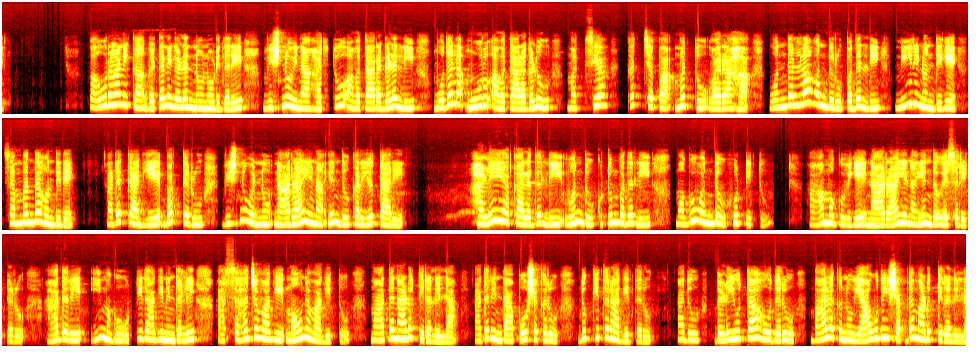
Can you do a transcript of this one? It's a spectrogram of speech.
ಪೌರಾಣಿಕ ಘಟನೆಗಳನ್ನು ನೋಡಿದರೆ ವಿಷ್ಣುವಿನ ಹತ್ತು ಅವತಾರಗಳಲ್ಲಿ ಮೊದಲ ಮೂರು ಅವತಾರಗಳು ಮತ್ಸ್ಯ, ಕಚ್ಚಪ ಮತ್ತು ವರಾಹ ಒಂದಲ್ಲ ಒಂದು ರೂಪದಲ್ಲಿ ನೀರಿನೊಂದಿಗೆ ಸಂಬಂಧ ಹೊಂದಿದೆ. ಅದಕ್ಕಾಗಿಯೇ ಭಕ್ತರು ವಿಷ್ಣುವನ್ನು ನಾರಾಯಣ ಎಂದು ಕರೆಯುತ್ತಾರೆ. ಹಳೆಯ ಕಾಲದಲ್ಲಿ ಒಂದು ಕುಟುಂಬದಲ್ಲಿ ಮಗುವೊಂದು ಹುಟ್ಟಿತ್ತು. ಆ ಮಗುವಿಗೆ ನಾರಾಯಣ ಎಂದು ಹೆಸರಿಟ್ಟರು. ಆದರೆ ಈ ಮಗು ಹುಟ್ಟಿದಾಗಿನಿಂದಲೇ ಅಸಹಜವಾಗಿ ಮೌನವಾಗಿತ್ತು. ಮಾತನಾಡುತ್ತಿರಲಿಲ್ಲ. ಅದರಿಂದ ಪೋಷಕರು ದುಃಖಿತರಾಗಿದ್ದರು. ಅದು ಬೆಳೆಯುತ್ತಾ ಹೋದರೂ ಬಾಲಕನು ಯಾವುದೇ ಶಬ್ದ ಮಾಡುತ್ತಿರಲಿಲ್ಲ.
